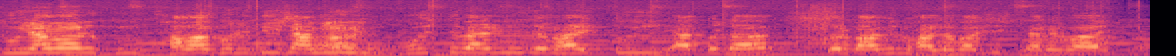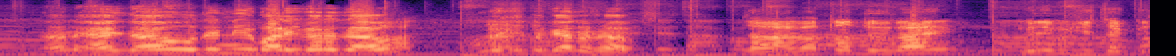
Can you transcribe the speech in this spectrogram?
তুই আমার ক্ষমা করে দিস আমি বুঝতে পারিনি যে ভাই তুই এতটা তোর বাবির ভালোবাসিস তারে ভাই? তাহলে এই যাও ওদের নিয়ে বাড়ি ঘরে যাও। মিলি তো গেল সব? যা এবার তো দুই ভাই মিলেমিশে থাকি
